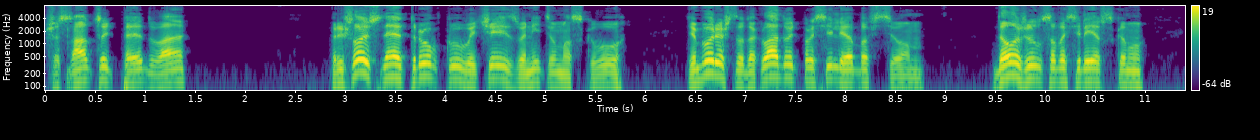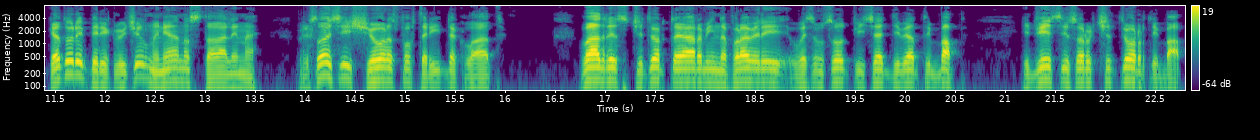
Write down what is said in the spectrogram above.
16 П-2. Пришлось снять трубку ВЧ и звонить в Москву. Тем более, что докладывать просили обо всем. Доложился Василевскому, который переключил меня на Сталина. Пришлось еще раз повторить доклад. В адрес 4-й армии направили 859-й БАП и 244-й БАП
